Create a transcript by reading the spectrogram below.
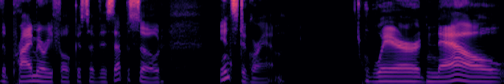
the primary focus of this episode Instagram where now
